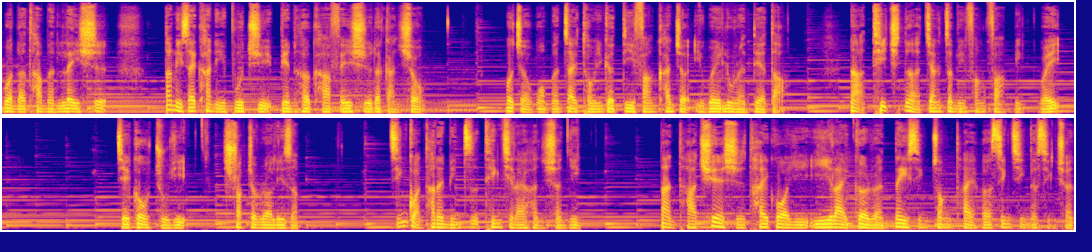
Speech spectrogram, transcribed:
问了他们类似：当你在看一部剧边喝咖啡时的感受，或者我们在同一个地方看着一位路人跌倒。那 Teacher 将这名方法名为结构主义 （Structuralism）。尽管它的名字听起来很生硬，但它确实太过于依赖个人内心状态和心情的形成，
